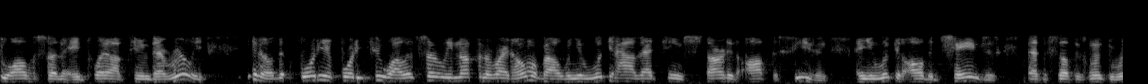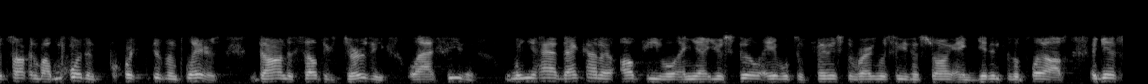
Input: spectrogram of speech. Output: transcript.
to all of a sudden a playoff team that really you know, the 40 and 42, while it's certainly nothing to write home about, when you look at how that team started off the season and you look at all the changes that the Celtics went through, we're talking about more than 40 different players donned the Celtics jersey last season. When you have that kind of upheaval and yet you're still able to finish the regular season strong and get into the playoffs against,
